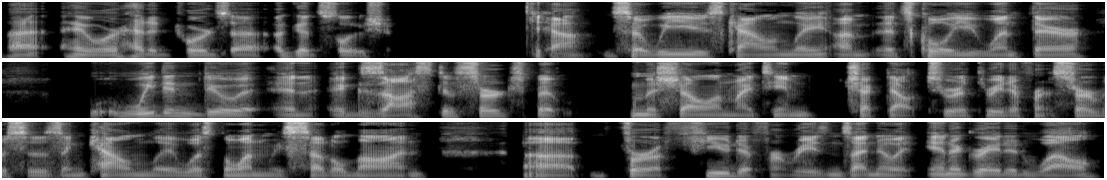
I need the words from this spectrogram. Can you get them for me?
but hey, we're headed towards a, a good solution. Yeah. So we use Calendly. Um, it's cool you went there. We didn't do an exhaustive search, but Michelle on my team checked out two or three different services, and Calendly was the one we settled on uh, for a few different reasons. I know it integrated well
